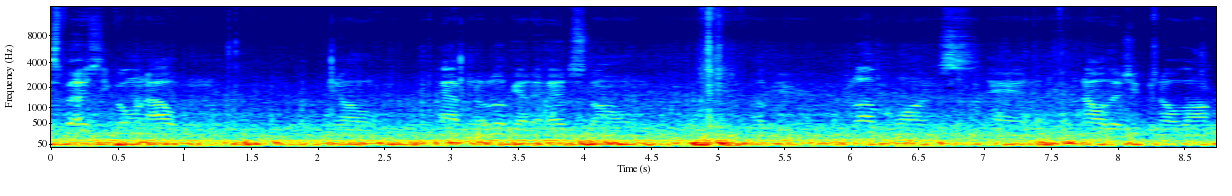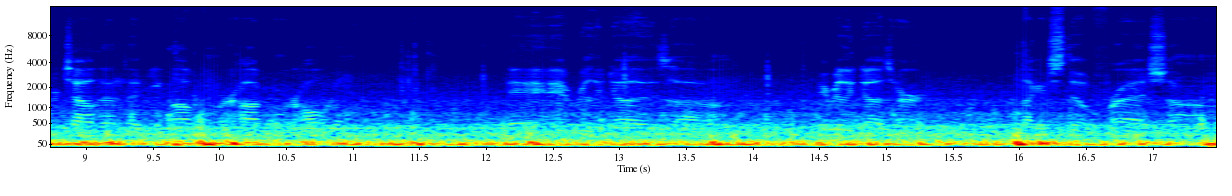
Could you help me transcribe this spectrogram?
especially going out and, you know, having to look at a headstone of your loved ones and know that you can no longer tell them that you love them or hug them or hold them. It, it really does. Uh, it really does hurt. Like it's still fresh. Um,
